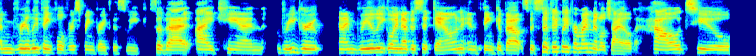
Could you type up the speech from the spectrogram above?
I'm really thankful for spring break this week so that I can regroup. And I'm really going to have to sit down and think about specifically for my middle child how to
